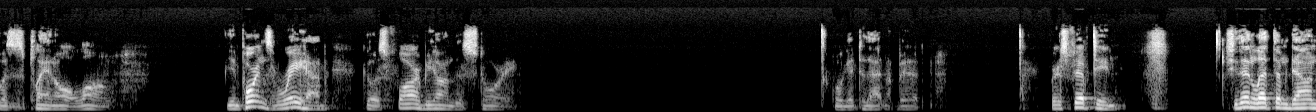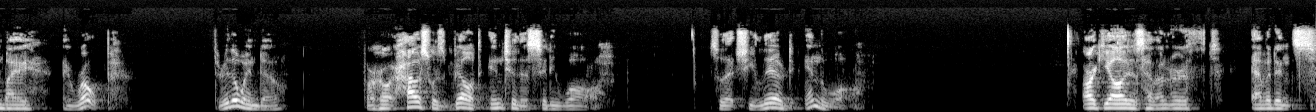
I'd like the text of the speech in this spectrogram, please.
was his plan all along. The importance of Rahab goes far beyond this story. We'll get to that in a bit. Verse 15 She then let them down by a rope through the window, for her house was built into the city wall, so that she lived in the wall. Archaeologists have unearthed evidence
